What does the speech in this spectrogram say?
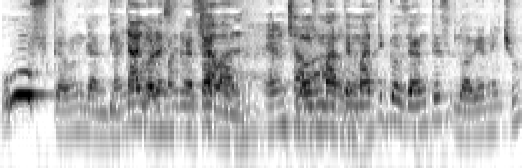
Uff, cabrón, de antaño. Pitágoras los era un chaval. Era un chaval. Los matemáticos de antes lo habían hecho.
